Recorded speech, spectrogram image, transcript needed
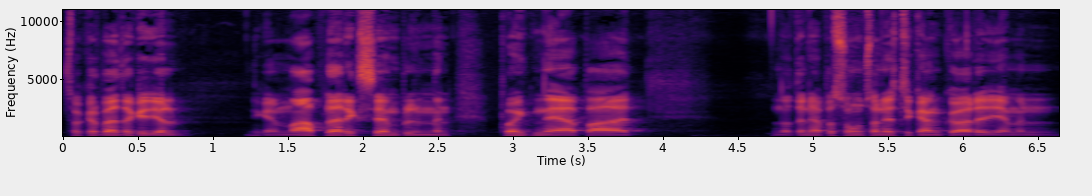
Så kan det være, der kan hjælpe. Igen, et meget plat eksempel, men pointen er bare, at når den her person så næste gang gør det, jamen,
